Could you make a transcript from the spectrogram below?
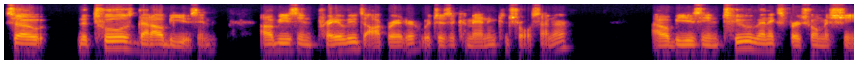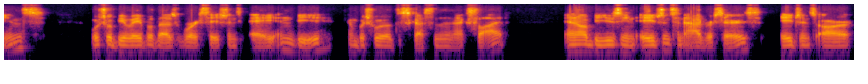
So the tools that I'll be using, I'll be using Prelude's operator, which is a command and control center. I will be using two Linux virtual machines, which will be labeled as workstations A and B, and which we will discuss in the next slide. And I'll be using agents and adversaries. Agents are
